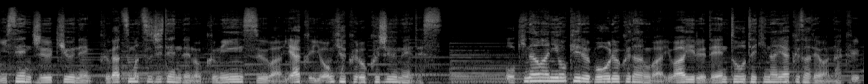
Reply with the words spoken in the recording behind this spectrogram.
2019年9月末時点での組員数は約460名です。沖縄における暴力団はいわゆる伝統的なヤクザではなく、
